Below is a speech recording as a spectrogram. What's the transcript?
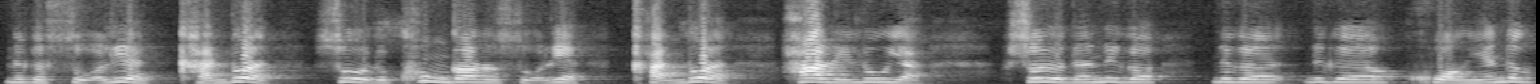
那个锁链，砍断所有的控告的锁链，砍断。哈利路亚！所有的那个、那个、那个谎言的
